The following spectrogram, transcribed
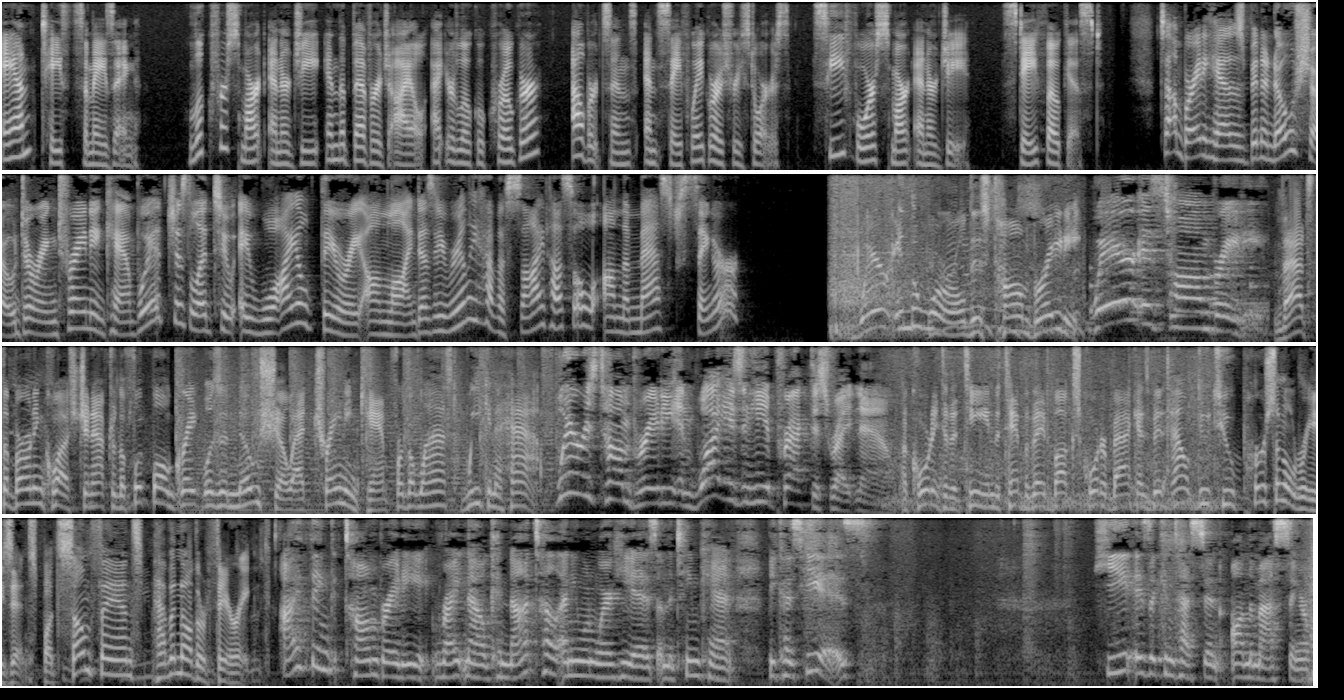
and tastes amazing. Look for Smart Energy in the beverage aisle at your local Kroger, Albertsons, and Safeway grocery stores. C4 Smart Energy. Stay focused. Tom Brady has been a no show during training camp, which has led to a wild theory online. Does he really have a side hustle on The Masked Singer? Where in the world is Tom Brady? Where is Tom Brady? That's the burning question after the football great was a no show at training camp for the last week and a half. Where is Tom Brady and why isn't he at practice right now? According to the team, the Tampa Bay Bucks quarterback has been out due to personal reasons, but some fans have another theory. I think Tom Brady right now cannot tell anyone where he is, and the team can't because he is he is a contestant on The Masked Singer.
